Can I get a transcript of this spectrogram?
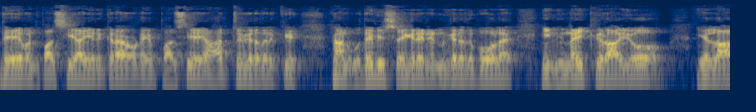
தேவன் பசியாக இருக்கிறார் பசியை ஆற்றுகிறதற்கு நான் உதவி செய்கிறேன் என்கிறது போல நீ நினைக்கிறாயோ? எல்லா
